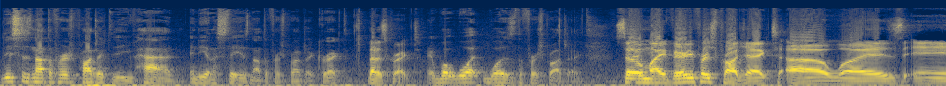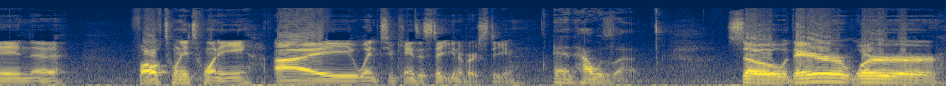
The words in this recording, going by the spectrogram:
this is not the first project that you've had. Indiana State is not the first project, correct? That is correct. And what what was the first project? So my very first project uh, was in uh, fall of 2020. I went to Kansas State University. And how was that? So there were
